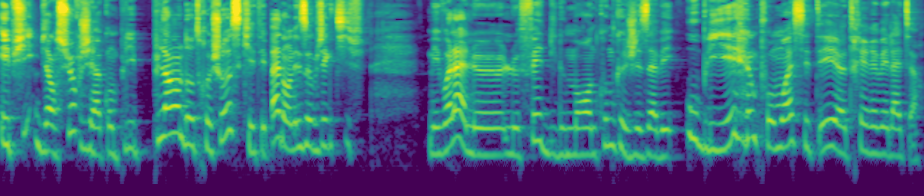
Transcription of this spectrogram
Et puis, bien sûr, j'ai accompli plein d'autres choses qui n'étaient pas dans les objectifs. Mais voilà, le, fait de me rendre compte que je les avais oubliés, pour moi, c'était euh, très révélateur.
